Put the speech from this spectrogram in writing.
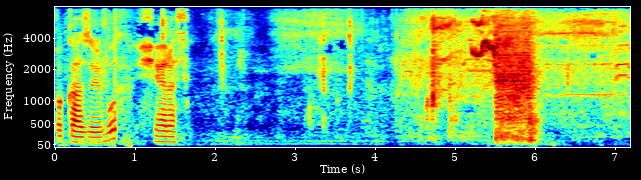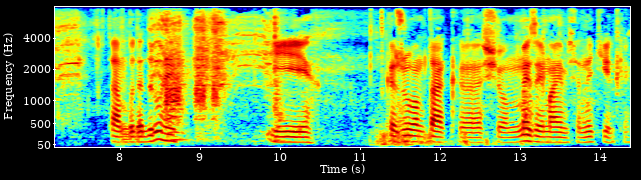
Показую ву- ще раз. Там буде другий. І Скажу вам так, е, що ми займаємося не тільки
